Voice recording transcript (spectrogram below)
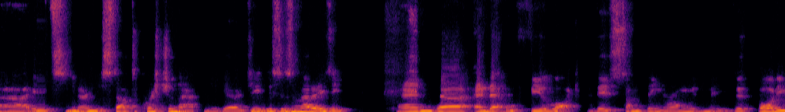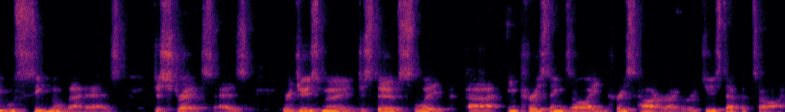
uh, it's, you know, you start to question that and you go, gee, this isn't that easy. And, uh, and that will feel like there's something wrong with me. The body will signal that as distress, as reduced mood, disturbed sleep, uh, increased anxiety, increased heart rate, reduced appetite,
